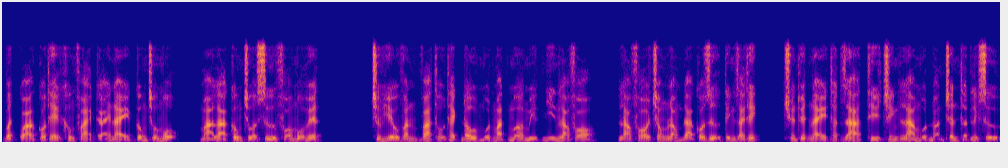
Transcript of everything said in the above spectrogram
bất quá có thể không phải cái này công chúa mộ, mà là công chúa sư phó mộ huyện trương hiếu văn và thổ thạch đầu một mặt mờ mịt nhìn lão phó lão phó trong lòng đã có dự tính giải thích, truyền thuyết này thật ra thì chính là một đoạn chân thật lịch sử.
